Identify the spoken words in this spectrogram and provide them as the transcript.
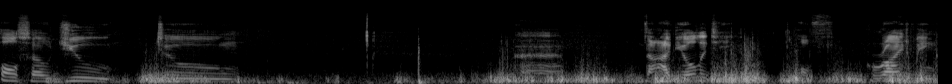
also due to um, the ideology of right-wing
